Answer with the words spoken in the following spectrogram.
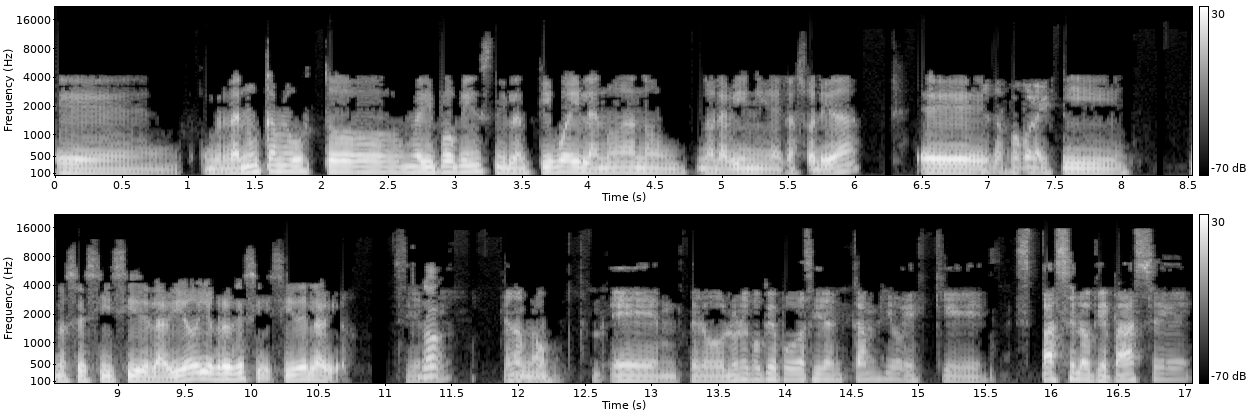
Eh, en verdad nunca me gustó Mary Poppins, ni la antigua y la nueva no, no la vi ni de casualidad. Eh, Yo tampoco la visto. y no sé si sí de la vio, yo creo que sí, sí de la vio. ¿Sí, No. la vi? Yo No, no. tampoco. Eh, pero lo único que puedo decir en cambio es que pase lo que pase,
